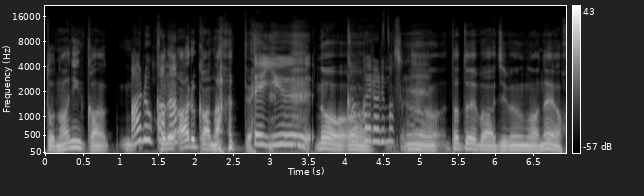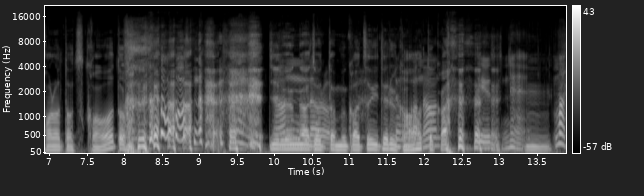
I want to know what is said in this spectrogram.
と何かあるかな？これあるかなっってていう のを考えられますね。うん、例えば自分がね腹立つかとか 自分がちょっとムカついてるかとか、っていうね。うん、まあ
